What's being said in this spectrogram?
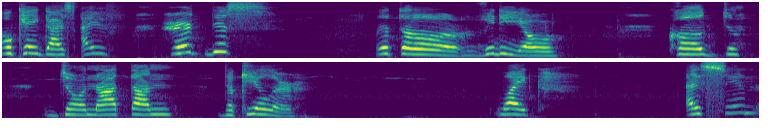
Okay, guys, I've heard this little video called Jonathan the Killer. Like, I seen,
